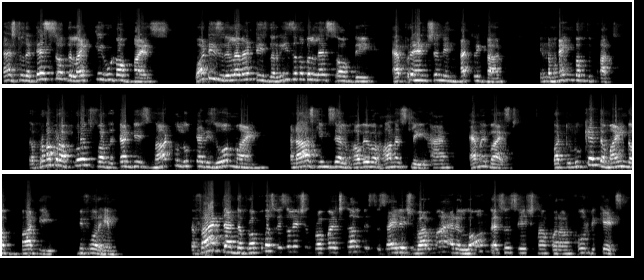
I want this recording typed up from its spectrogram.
as to the tests of the likelihood of bias, what is relevant is the reasonableness of the apprehension in that regard in the mind of the party. The proper approach for the judge is not to look at his own mind and ask himself, however honestly, and am I biased, but to look at the mind of the party before him. The fact that the proposed resolution professional, Mr. Sailesh Verma, had a long association of around four decades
